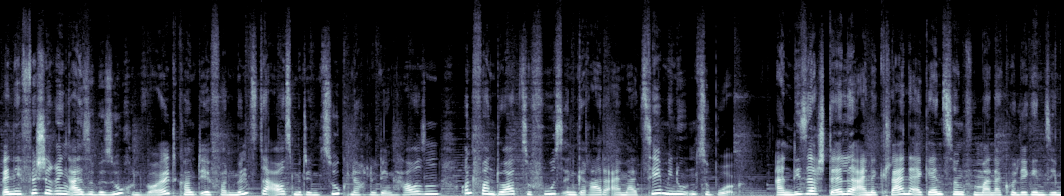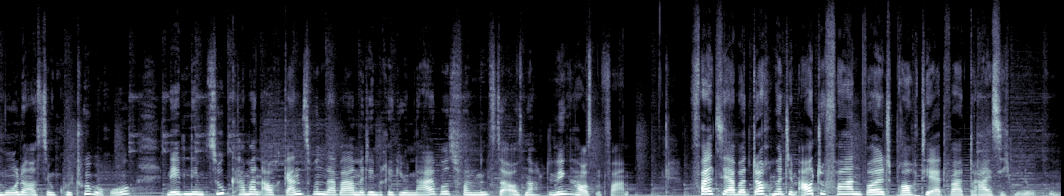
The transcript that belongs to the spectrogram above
Wenn ihr Fischering also besuchen wollt, kommt ihr von Münster aus mit dem Zug nach Lüdinghausen und von dort zu Fuß in gerade einmal 10 Minuten zur Burg. An dieser Stelle eine kleine Ergänzung von meiner Kollegin Simone aus dem Kulturbüro. Neben dem Zug kann man auch ganz wunderbar mit dem Regionalbus von Münster aus nach Lüdinghausen fahren. Falls ihr aber doch mit dem Auto fahren wollt, braucht ihr etwa 30 Minuten.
